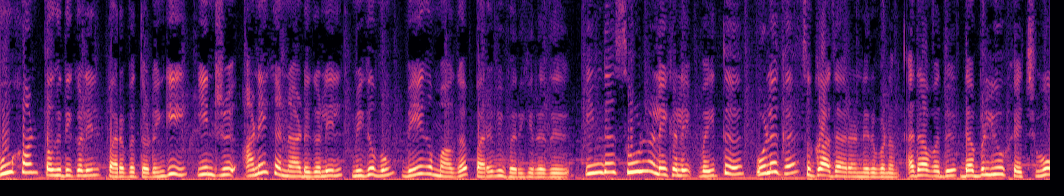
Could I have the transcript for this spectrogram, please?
வூஹான் பகுதிகளில் பரவ தொடங்கி இன்று அநேக நாடுகளில் மிகவும் வேகமாக பரவி வருகிறது. இந்த சூழ்நிலைகளை வைத்து உலக சுகாதார சுகாதார நிறுவனம் அதாவது WHO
